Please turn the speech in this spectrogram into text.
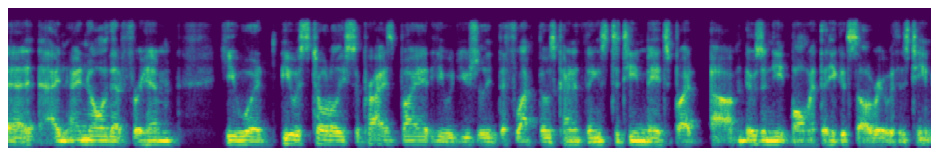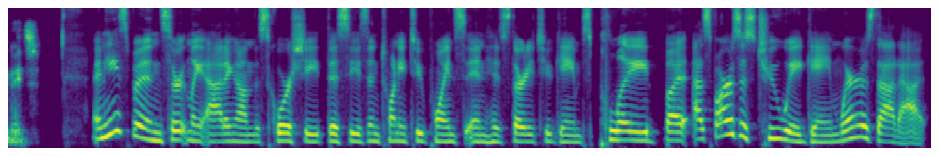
uh, I, I know that for him, he would he was totally surprised by it. He would usually deflect those kind of things to teammates, but um, it was a neat moment that he could celebrate with his teammates. And he's been certainly adding on the score sheet this season 22 points in his 32 games played. But as far as his two way game, where is that at?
